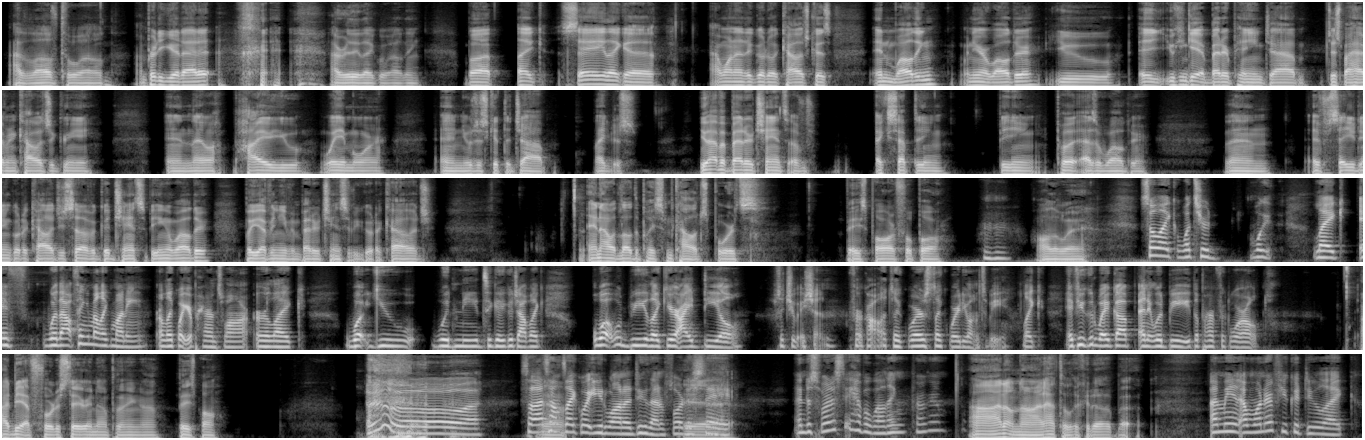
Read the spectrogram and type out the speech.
I love to weld. I'm pretty good at it. I really like welding. But like, say like a, I wanted to go to a college because in welding, when you're a welder, you eh, you can get a better paying job just by having a college degree, and they'll hire you way more, and you'll just get the job. Like just you have a better chance of accepting being put as a welder than if say you didn't go to college you still have a good chance of being a welder but you have an even better chance if you go to college and i would love to play some college sports baseball or football Mhm. all the way So like, what's your what, like if without thinking about like money or like what your parents want or like what you would need to get a good job, like what would be like your ideal situation for college? Like where's like where do you want it to be? Like if you could wake up and it would be the perfect world. i'd be at florida state right now playing uh, baseball Ooh. so that Yeah. sounds like what you'd want to do then, Florida Yeah. State. And does Florida State have a welding program? uh, i don't know i'd have to look it up but I mean, I wonder if you could do like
